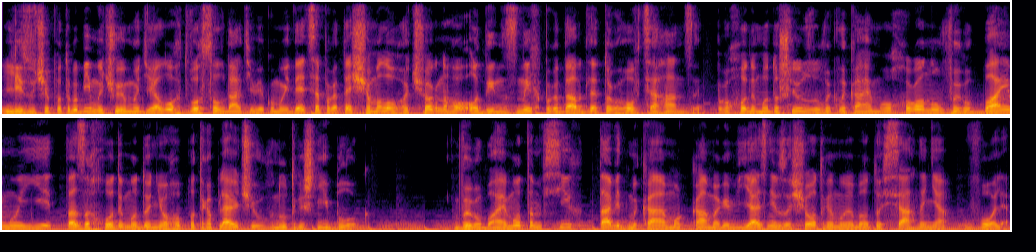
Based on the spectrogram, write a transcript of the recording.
Лізучи по трубі, ми чуємо діалог двох солдатів, в якому йдеться про те, що малого чорного один з них продав для торговця Ганзи. Проходимо до шлюзу, викликаємо охорону, вирубаємо її та заходимо до нього, потрапляючи у внутрішній блок. Вирубаємо там всіх та відмикаємо камери в'язнів, за що отримуємо досягнення воля.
